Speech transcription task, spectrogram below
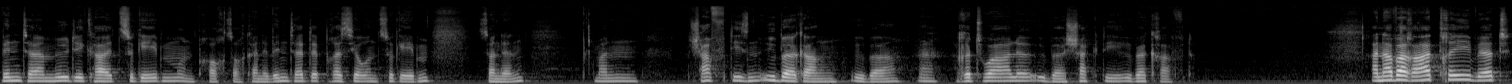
Wintermüdigkeit zu geben und braucht es auch keine Winterdepression zu geben, sondern man schafft diesen Übergang über ja, Rituale, über Shakti, über Kraft. Anavaratri wird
